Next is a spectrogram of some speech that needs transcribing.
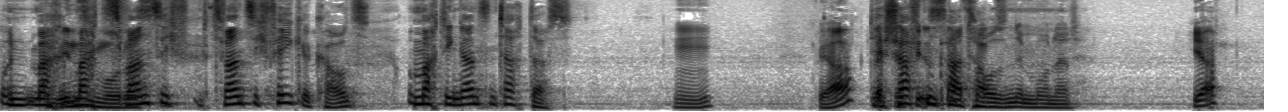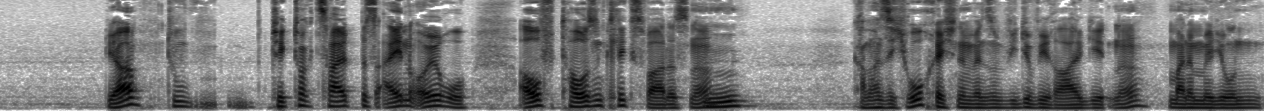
Und macht, macht Insi-Modus. 20, 20 Fake-Accounts und macht den ganzen Tag das. Ja? Der schafft ein paar tausend im Monat. Ja. Ja, du, TikTok zahlt bis 1 Euro. Auf 1000 Klicks war das, ne? Mhm. Kann man sich hochrechnen, wenn so ein Video viral geht, ne? Mal eine Million,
